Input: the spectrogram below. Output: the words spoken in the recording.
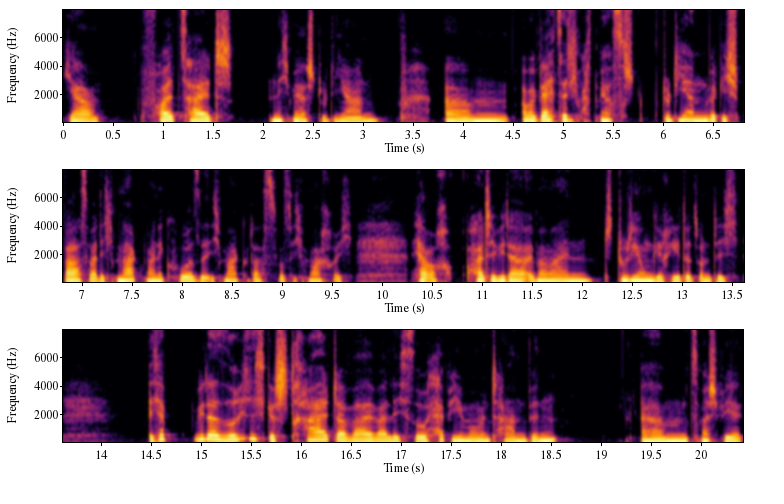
ja, Vollzeit nicht mehr studieren. Ähm, aber gleichzeitig macht mir auch so Studieren wirklich Spaß, weil ich mag meine Kurse, ich mag das, was ich mache. Ich, ich habe auch heute wieder über mein Studium geredet und ich, ich habe wieder so richtig gestrahlt dabei, weil ich so happy momentan bin. Ähm, zum Beispiel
